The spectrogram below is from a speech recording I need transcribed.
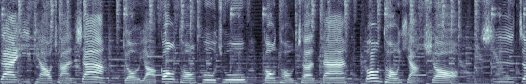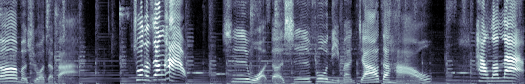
在一条船上，就要共同付出，共同承担，共同享受。是这么说的吧？说的真好，是我的师傅，你们教的好。好了啦，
